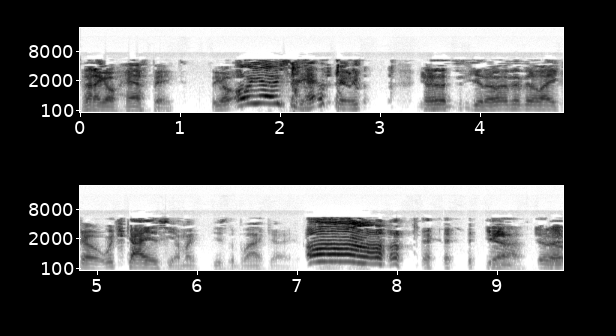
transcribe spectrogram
And then I go, Half Baked. They go, oh yeah, I've seen Half Baked. yeah. you know, and then they're like, uh, which guy is he? I'm like, he's the black guy. Oh, okay. Yeah. you know,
